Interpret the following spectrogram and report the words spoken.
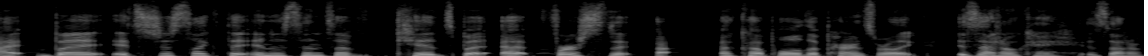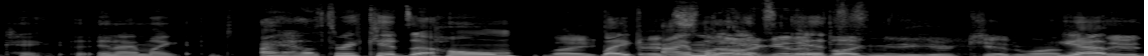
I. But it's just like the innocence of kids. But at first, the, a couple of the parents were like, "Is that okay? Is that okay?" And I'm like, "I have three kids at home. Like, Like, it's I'm- not it's- gonna it's- bug me that your kid wants. Yep.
